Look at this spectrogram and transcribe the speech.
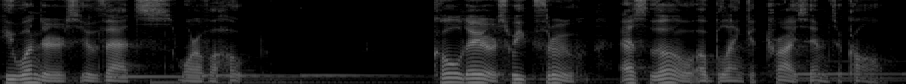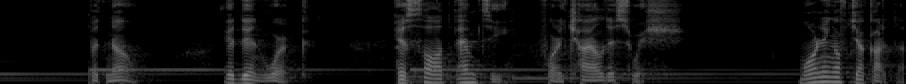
He wonders if that's more of a hope. Cold air sweeps through as though a blanket tries him to calm. But no, it didn't work. His thought empty for a childish wish. Morning of Jakarta.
